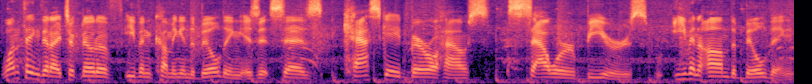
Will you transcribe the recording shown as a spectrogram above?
One thing that I took note of even coming in the building is it says Cascade Barrel House sour beers, even on the building,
